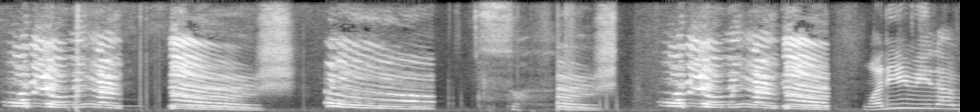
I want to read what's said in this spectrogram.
What do you mean? Gosh. So, What do you mean? Gosh. what do you mean? I'm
